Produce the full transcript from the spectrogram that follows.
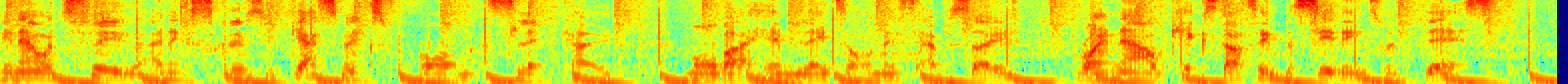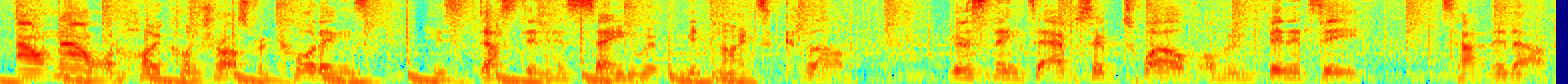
In hour two, an exclusive guest mix from Slipcode. More about him later on this episode. Right now, kickstarting proceedings with this. Out now on High Contrast Recordings, his Dustin Husain with Midnight Club. You're listening to episode 12 of Infinity. Turn it up.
